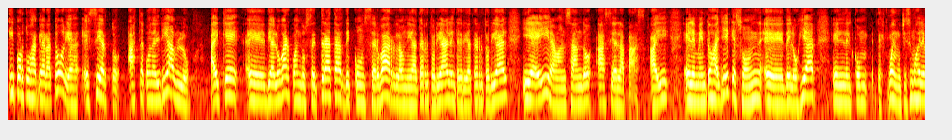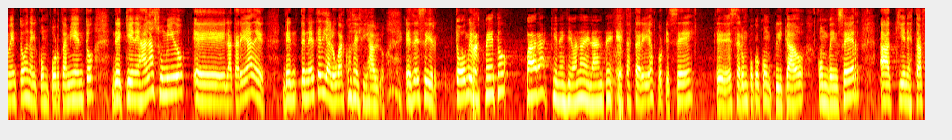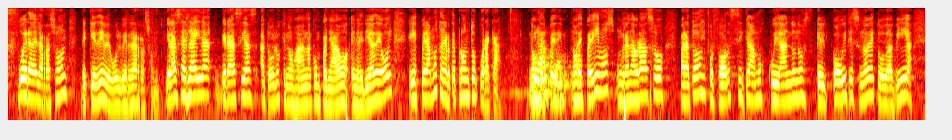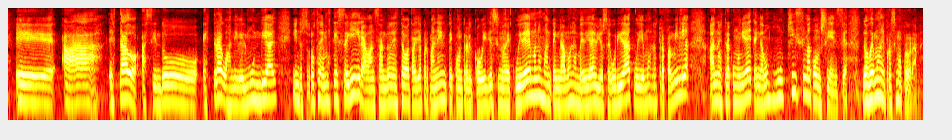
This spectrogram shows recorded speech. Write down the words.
y por tus aclaratorias. Es cierto, hasta con el diablo hay que eh, dialogar cuando se trata de conservar la unidad territorial, la integridad territorial y e ir avanzando hacia la paz. Hay elementos allí que son eh, de elogiar, en el, bueno, muchísimos elementos en el comportamiento de quienes han asumido eh, la tarea de, de tener que dialogar con el diablo. Es decir, todo mi respeto para quienes llevan adelante estas tareas porque sé que debe ser un poco complicado convencer a quien está fuera de la razón de que debe volver a la razón. Gracias Laida, gracias a todos los que nos han acompañado en el día de hoy y esperamos tenerte pronto por acá. Nos despedimos, nos despedimos, un gran abrazo para todos y por favor sigamos cuidándonos que el COVID-19 todavía eh, ha estado haciendo estragos a nivel mundial y nosotros tenemos que seguir avanzando en esta batalla permanente contra el COVID-19. Cuidémonos, mantengamos las medidas de bioseguridad, cuidemos a nuestra familia, a nuestra comunidad y tengamos muchísima conciencia. Nos vemos en el próximo programa.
